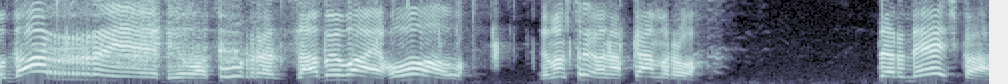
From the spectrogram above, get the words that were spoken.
Удар. і Білокур забиває гол. Демонструє в камеру сердечко.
